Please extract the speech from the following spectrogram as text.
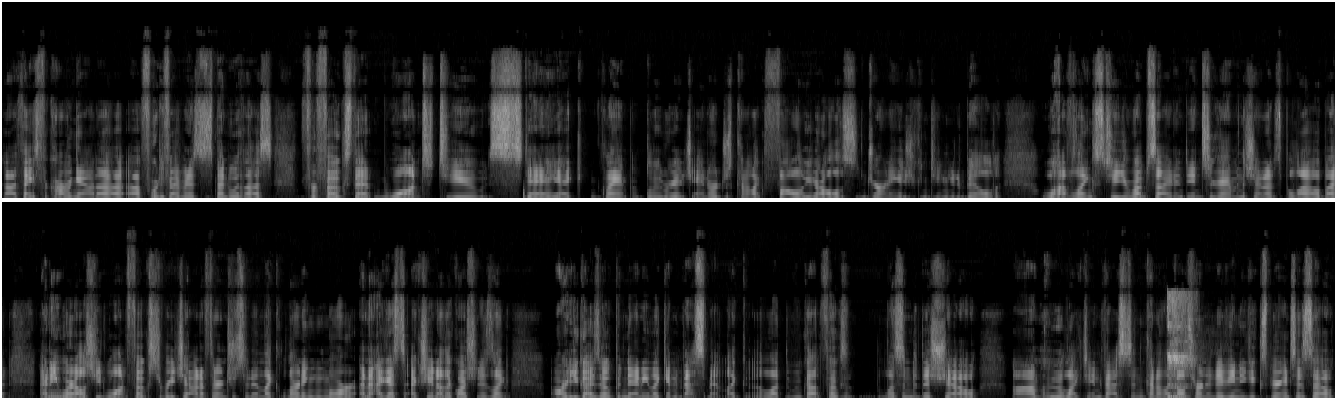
uh, thanks for carving out uh, uh, 45 minutes to spend with us. For folks that want to stay at Glamp Blue Ridge and or just kind of like follow your all's journey as you continue to build, we'll have links to your website and to Instagram in the show notes below. But anywhere else you'd want folks to reach out if they're interested in like learning more. And I guess actually another question is like are you guys open to any like investment? Like we've got folks that listen to this show um, who like to invest in kind of like alternative, unique experiences. So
